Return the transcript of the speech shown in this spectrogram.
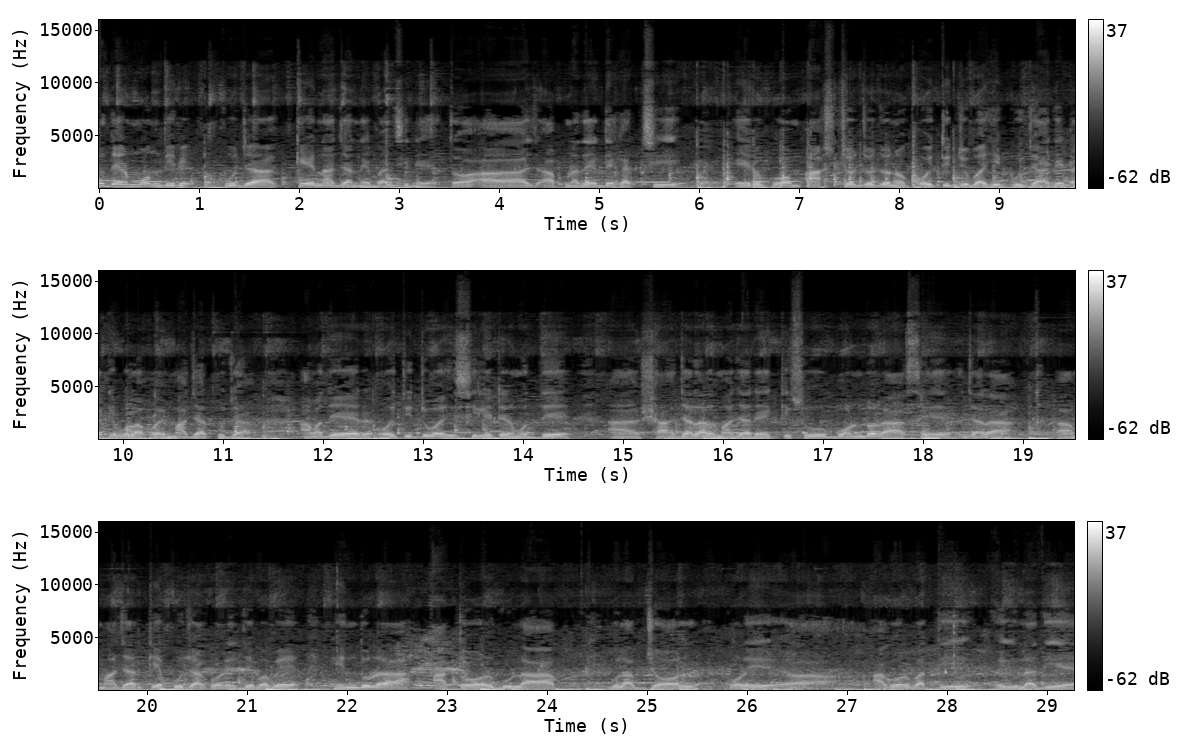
হিন্দুদের মন্দির পূজা কে না জানে বা চিনে? তো আজ আপনাদের দেখাচ্ছি এরকম আশ্চর্যজনক ঐতিহ্যবাহী পূজা, যেটাকে বলা হয় মাজার পূজা। আমাদের ঐতিহ্যবাহী সিলেটের মধ্যে শাহজালাল মাজারে কিছু বন্ডরা আছে যারা মাজারকে পূজা করে। যেভাবে হিন্দুরা আতর, গোলাপ গোলাপ জল পরে আগরবাতি এগুলা দিয়ে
